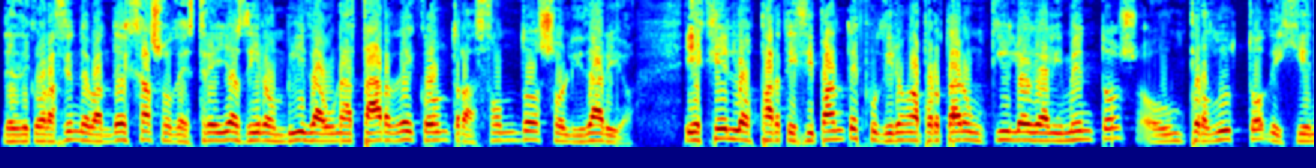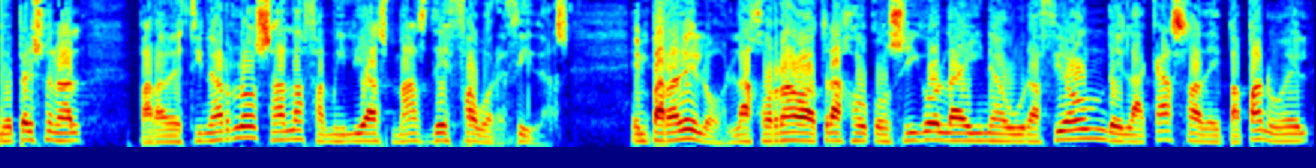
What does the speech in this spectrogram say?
de decoración de bandejas o de estrellas dieron vida a una tarde con trasfondo solidario. Y es que los participantes pudieron aportar un kilo de alimentos o un producto de higiene personal para destinarlos a las familias más desfavorecidas. En paralelo, la jornada trajo consigo la inauguración de la Casa de Papá Noel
